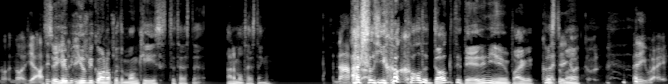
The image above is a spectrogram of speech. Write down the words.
Not not yet. I think so you you'll be going up with the monkeys to test it. Animal testing. NASA. Actually, you got called a dog today, didn't you, by a customer? Anyway,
